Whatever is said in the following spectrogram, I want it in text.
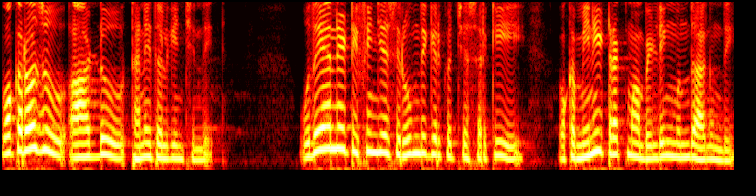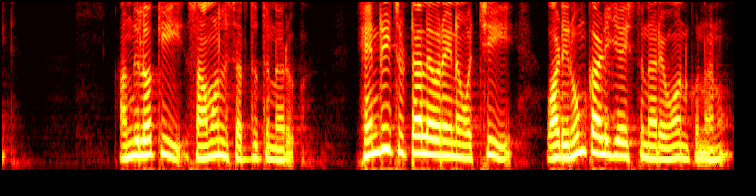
ఒకరోజు ఆ అడ్డు తనే తొలగించింది. ఉదయాన్నే టిఫిన్ చేసి రూమ్ దగ్గరికి వచ్చేసరికి ఒక మినీ ట్రక్ మా బిల్డింగ్ ముందు ఆగింది. అందులోకి సామాన్లు సర్దుతున్నారు. హెన్రీ చుట్టాలు ఎవరైనా వచ్చి వాడి రూమ్ ఖాళీ చేయిస్తున్నారేమో అనుకున్నాను.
